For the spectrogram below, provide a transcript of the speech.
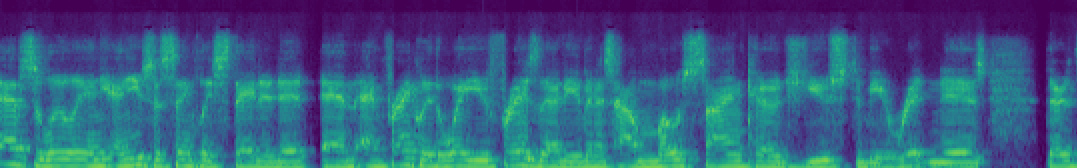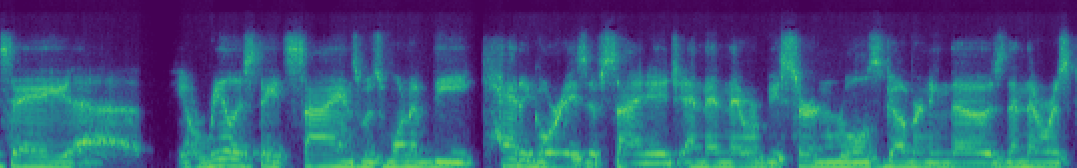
Absolutely, and, and you succinctly stated it, and and frankly, the way you phrase that even is how most sign codes used to be written. Is there'd say uh, you know, real estate signs was one of the categories of signage, and then there would be certain rules governing those. Then there was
